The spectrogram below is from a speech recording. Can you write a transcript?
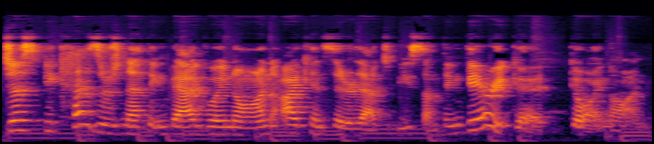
just because there's nothing bad going on, I consider that to be something very good going on.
